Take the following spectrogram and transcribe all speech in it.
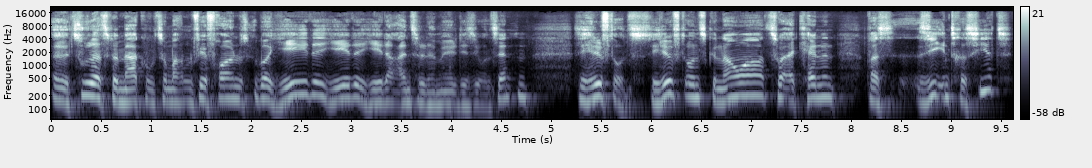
äh, Zusatzbemerkungen zu machen. Und wir freuen uns über jede, jede, jede einzelne Mail, die Sie uns senden. Sie hilft uns. Sie hilft uns genauer zu erkennen, was Sie interessiert.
